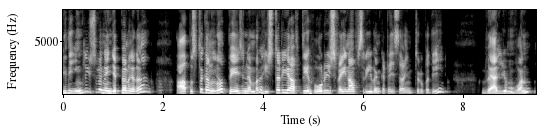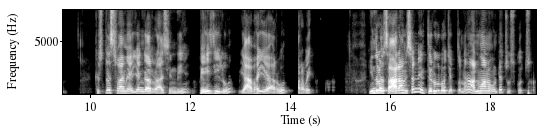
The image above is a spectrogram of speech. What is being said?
ఇది ఇంగ్లీష్లో నేను చెప్పాను కదా ఆ పుస్తకంలో page number history of the holy shrine of Shri Venkatesa in Tirupati volume one Krishnaswami అయ్యంగారు రాసింది పేజీలు యాభై ఆరు అరవై. ఇందులో సారాంశం నేను తెలుగులో చెప్తున్నా. అనుమానం ఉంటే చూసుకోవచ్చు.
